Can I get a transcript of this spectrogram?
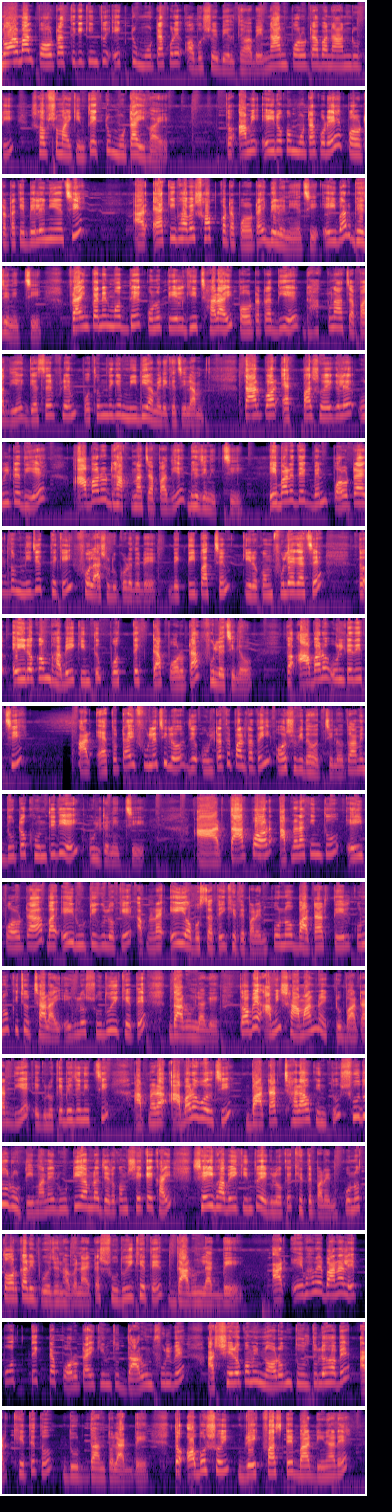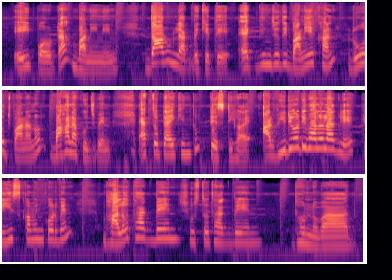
নর্মাল পরোটার থেকে কিন্তু একটু মোটা করে অবশ্যই বেলতে হবে, নান পরোটা বা নান রুটি সব সময় কিন্তু একটু মোটাই হয়। তো আমি এই রকম মোটা করে পরোটাটাকে বেলে নিয়েছি আর একইভাবে সব কটা পরোটাই বেলে নিয়েছি। এইবার ভেজে নিচ্ছি। ফ্রাইং প্যানের মধ্যে কোনো তেল ঘি ছাড়াই পরোটাটা দিয়ে ঢাকনা চাপা দিয়ে গ্যাসের ফ্লেম প্রথম দিকে মিডিয়ামে রেখেছিলাম। তারপর এক পাশ হয়ে গেলে উল্টে দিয়ে আবারও ঢাকনা চাপা দিয়ে ভেজে নিচ্ছি। এবারে দেখবেন পরোটা একদম নিজের থেকেই ফোলা শুরু করে দেবে। দেখতেই পাচ্ছেন কীরকম ফুলে গেছে। তো এই রকমভাবেই কিন্তু প্রত্যেকটা পরোটা ফুলেছিল। তো আবারও উল্টে দিচ্ছি। আর এতটাই ফুলেছিল যে উল্টাতে পাল্টাতেই অসুবিধা হচ্ছিল। তো আমি দুটো খুন্তি দিয়েই উল্টে নিচ্ছি। আর তারপর আপনারা কিন্তু এই পরোটা বা এই রুটিগুলোকে আপনারা এই অবস্থাতেই খেতে পারেন। কোনো বাটার, তেল, কোনো কিছু ছাড়াই এগুলো শুধুই খেতে দারুণ লাগে। তবে আমি সামান্য একটু বাটার দিয়ে এগুলোকে ভেজে নিচ্ছি। আপনারা আবারও বলছি, বাটার ছাড়াও কিন্তু শুধু রুটি মানে রুটি আমরা যেরকম সেকে খাই, সেইভাবেই কিন্তু এগুলোকে খেতে পারেন। কোনো তরকারির প্রয়োজন হবে না, এটা শুধুই খেতে দারুণ লাগবে। আর এভাবে বানালে প্রত্যেকটা পরোটাই কিন্তু দারুণ ফুলবে আর সেরকমই নরম তুলতুলে হবে আর খেতে তো দুর্দান্ত লাগবে। তো অবশ্যই ব্রেকফাস্টে বা ডিনারে এই পরোটা বানিয়ে নিন। দারুণ লাগবে খেতে। একদিন যদি বানিয়ে খান, রোজ বানানোর বাহানা খুঁজবেন। এতটাই কিন্তু টেস্টি হয়। আর ভিডিওটি ভালো লাগলে প্লিজ কমেন্ট করবেন। ভালো থাকবেন, সুস্থ থাকবেন। ধন্যবাদ।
